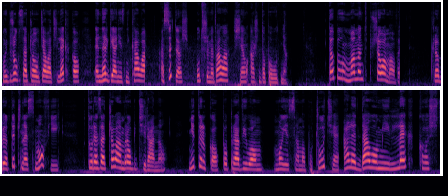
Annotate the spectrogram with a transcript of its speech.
Mój brzuch zaczął działać lekko, energia nie znikała, a sytość utrzymywała się aż do południa. To był moment przełomowy. Probiotyczne smoothie, które zaczęłam robić rano, nie tylko poprawiło moje samopoczucie, ale dało mi lekkość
